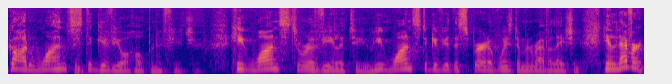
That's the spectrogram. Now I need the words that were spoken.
God wants to give you a hope and a future. He wants to reveal it to you. He wants to give you the spirit of wisdom and revelation. He'll never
